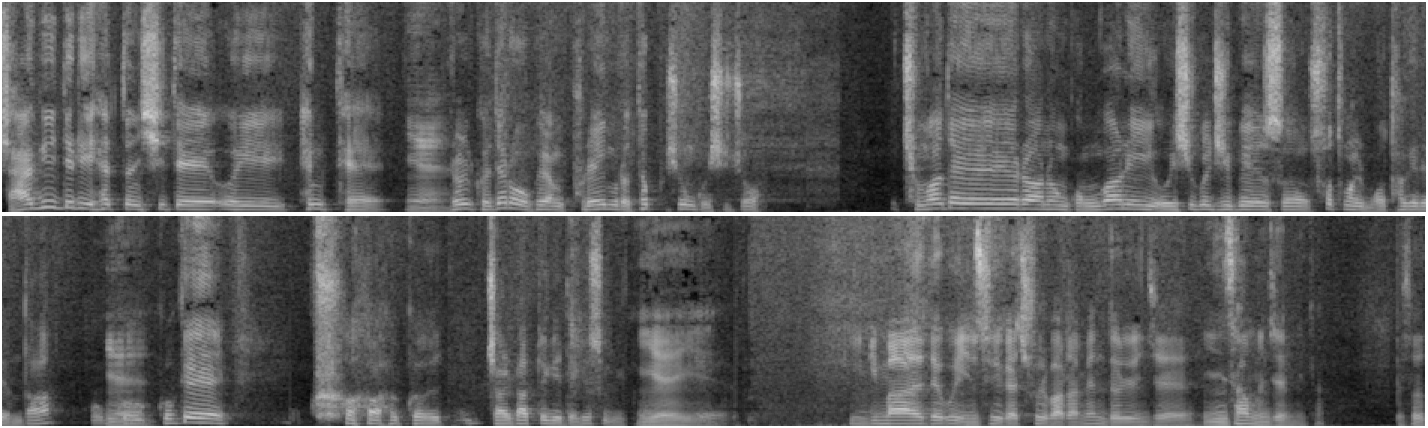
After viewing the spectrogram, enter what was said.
자기들이 했던 시대의 행태를 예. 그대로 그냥 프레임으로 덮으신 것이죠. 청와대라는 공간이 의식을 지배해서 소통을 못하게 된다. 그, 예. 그, 게 그, 잘 납득이 되겠습니까? 예, 예. 예. 임기말되고 인수위가 출발하면 늘 이제 인사 문제입니다. 그래서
